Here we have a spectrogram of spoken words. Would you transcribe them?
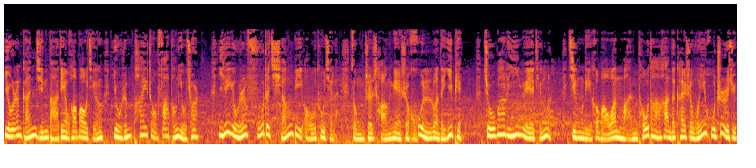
有人赶紧打电话报警，有人拍照发朋友圈，也有人扶着墙壁呕吐起来。总之，场面是混乱的一片。酒吧的音乐也停了，经理和保安满头大汗的开始维护秩序。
